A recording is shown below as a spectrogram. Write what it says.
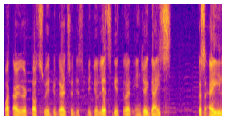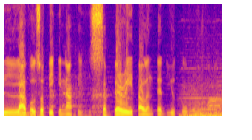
what are your thoughts with regards to this video. Let's get to it. Enjoy guys. Because I love also Piki Naki. He's a very talented YouTuber. Wow.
